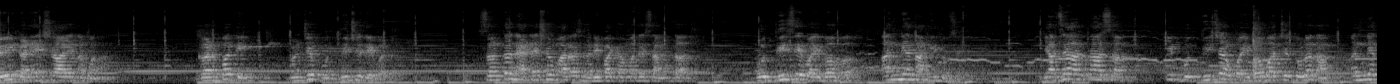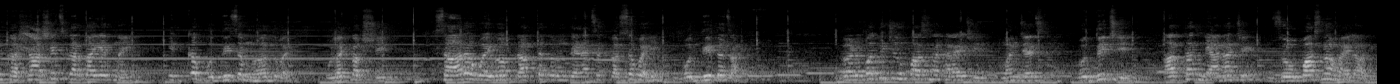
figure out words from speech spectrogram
श्री गणेशाय नमः. गणपती म्हणजे बुद्धीचे देवता. संत ज्ञानेश्वर महाराज हरिपाठामध्ये सांगतात बुद्धीचे वैभव अन्य नाही तुझे. याचा अर्थ असा की बुद्धीच्या वैभवाची तुलना अन्य कशाशीच करता येत नाही इतकं बुद्धीचं महत्त्व आहे. उलट पक्षी सारं वैभव प्राप्त करून देण्याचं कसबही बुद्धीतच आहे. गणपतीची उपासना करायची म्हणजेच बुद्धीची अर्थात ज्ञानाची जोपासना व्हायला हवी.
